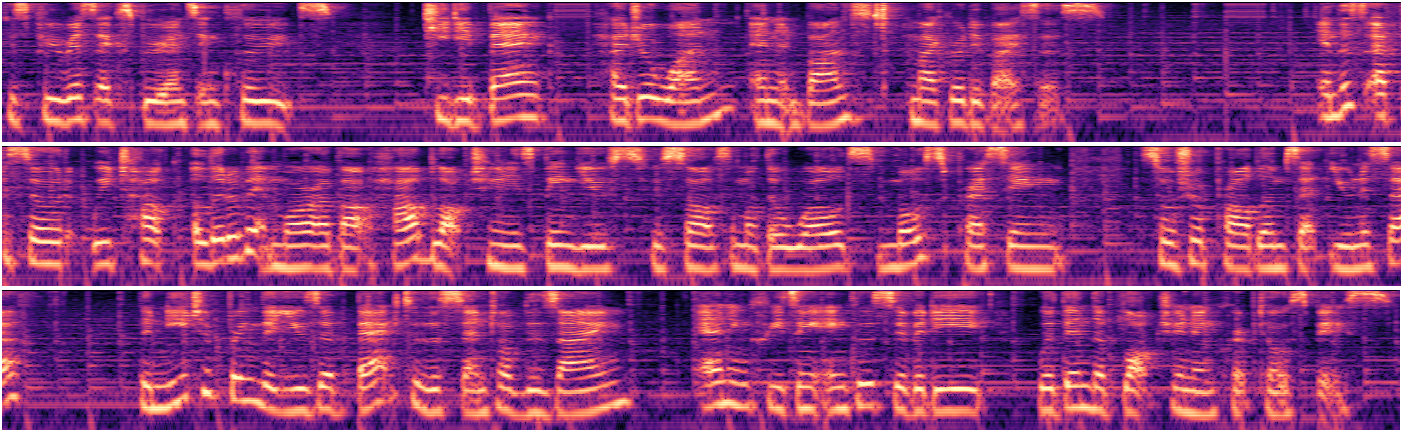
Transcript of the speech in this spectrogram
His previous experience includes TD Bank, Hydro One, and Advanced Micro Devices. In this episode, we talk a little bit more about how blockchain is being used to solve some of the world's most pressing social problems at UNICEF, the need to bring the user back to the center of design, and increasing inclusivity within the blockchain and crypto space.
